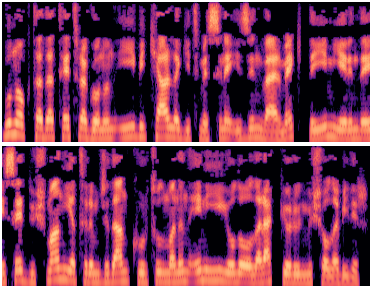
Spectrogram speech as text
Bu noktada Tetragon'un iyi bir karla gitmesine izin vermek, deyim yerindeyse düşman yatırımcıdan kurtulmanın en iyi yolu olarak görülmüş olabilir.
